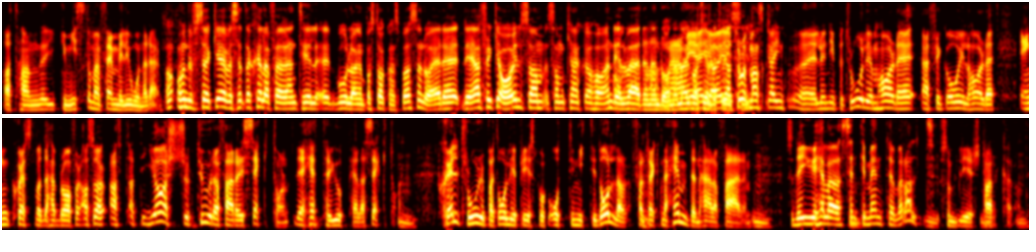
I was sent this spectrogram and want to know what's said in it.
att han gick miste om en fem miljoner där. Om du försöker översätta självaffären till eh, bolagen på Stockholmsbörsen då, är det, det är Africa Oil som, som kanske har en del värden ändå? Nej, men jag, jag, jag tror att man ska, in- eh, Lundin Petroleum har det, Africa Oil har det, Enquest var det här bra för. Alltså att, att det görs strukturaffärer i sektorn, det hettar ju upp hela sektorn. Mm. Själv tror du på ett oljepris på 80-90 dollar för att räkna hem den här affären. Mm. Så det är ju hela sentiment överallt som blir starkare av det.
